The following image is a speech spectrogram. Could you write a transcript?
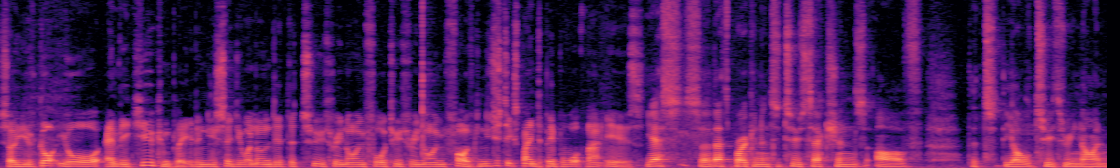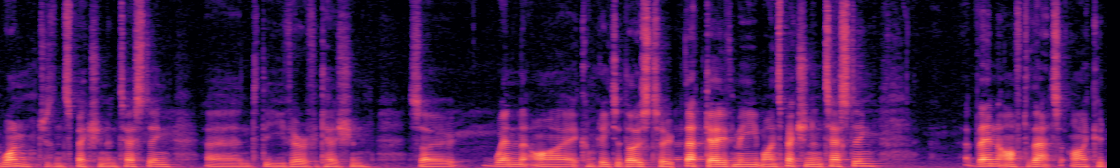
So you've got your NVQ completed, and you said you went on and did the 2394, 2395. Can you just explain to people what that is? Yes, so that's broken into two sections of the, the old 2391, which is inspection and testing, and the verification. So when I completed those two, that gave me my inspection and testing. Then after that, I could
